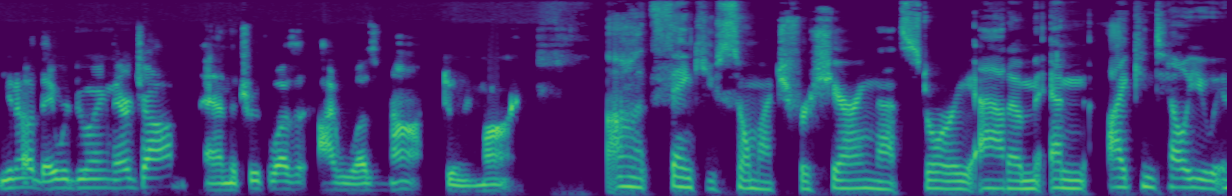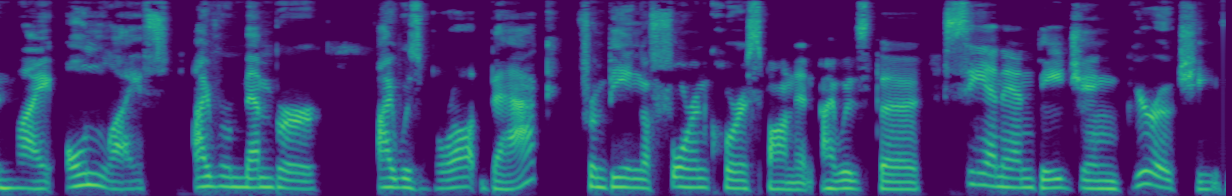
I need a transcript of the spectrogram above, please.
You know, they were doing their job, and the truth was, I was not doing mine. Uh, thank you so much for sharing that story, Adam. And I can tell you in my own life, I remember I was brought back from being a foreign correspondent. I was the CNN Beijing bureau chief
